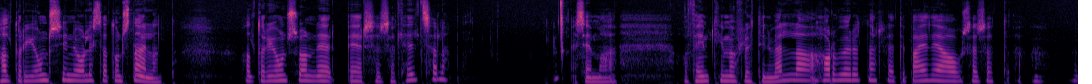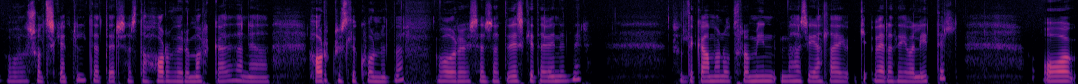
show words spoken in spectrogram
Haldur Jónssoni og Listatón Snæland. Haldur Jónsson er, er sem sagt heilsala sem að á þeim tíma fluttin vella horfururnar, þetta er bæði á sem sagt og svolítið skemmtilegt, þetta er sem sagt að horfuru markaði þannig að hárkvæslu konurnar voru sem sagt viðskiptavinnirnir svolítið gaman út frá mín með það sem ég ætlaði að vera þegar ég var lítil. Og,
